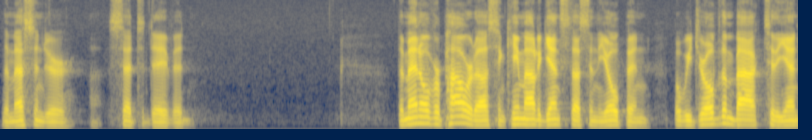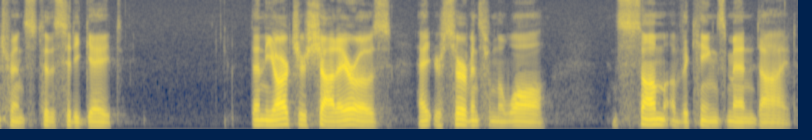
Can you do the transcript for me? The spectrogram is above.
The messenger uh, said to David, The men overpowered us and came out against us in the open, but we drove them back to the entrance to the city gate. Then the archers shot arrows at your servants from the wall and some of the king's men died.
